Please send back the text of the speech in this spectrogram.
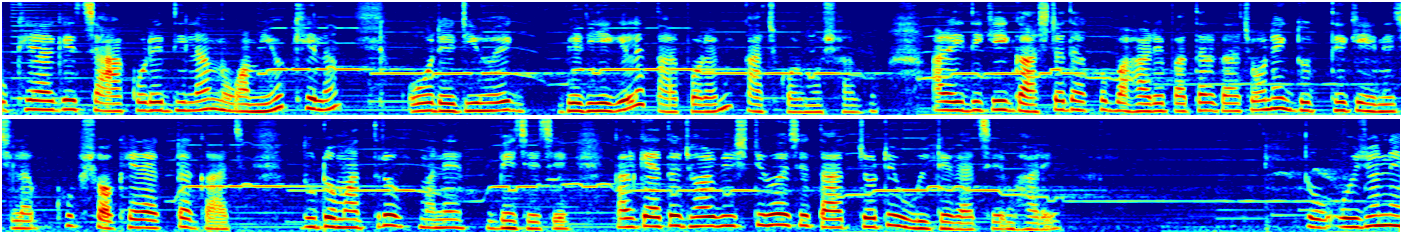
ওকে আগে চা করে দিলাম, ও আমিও খেলাম। ও রেডি হয়ে বেরিয়ে গেলে তারপর আমি কাজকর্ম সারবো। আর এইদিকে এই গাছটা দেখো, বাহারে পাতার গাছ, অনেক দূর থেকে এনেছিলাম। খুব শখের একটা গাছ, দুটো মাত্র মানে বেঁচেছে। কালকে এত ঝড় বৃষ্টি হয়েছে, তার চোটে উল্টে গেছে ভারে তো ওই জন্যে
